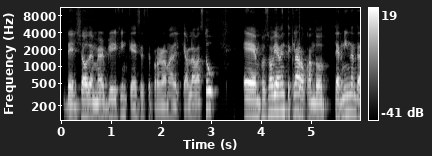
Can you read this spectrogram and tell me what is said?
del show de Merv Griffin, que es este programa del que hablabas tú. Em, pues obviamente, claro, cuando terminan de,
